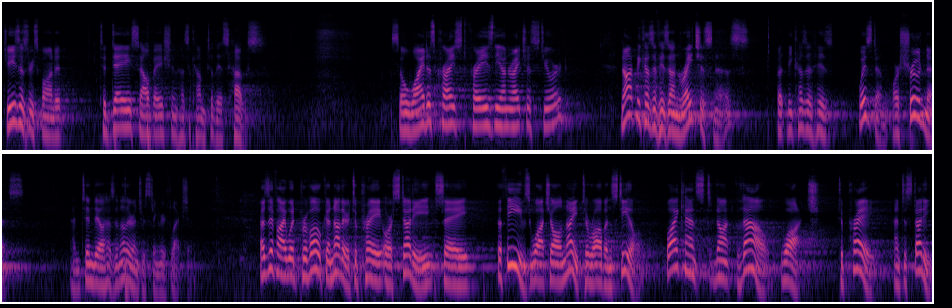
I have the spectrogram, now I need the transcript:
Jesus responded, Today salvation has come to this house. So, why does Christ praise the unrighteous steward? Not because of his unrighteousness, but because of his wisdom or shrewdness. And Tyndale has another interesting reflection. As if I would provoke another to pray or study, say, The thieves watch all night to rob and steal. Why canst not thou watch to pray and to study?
